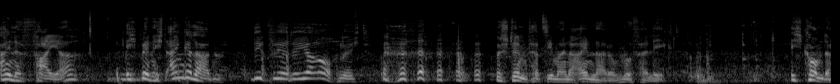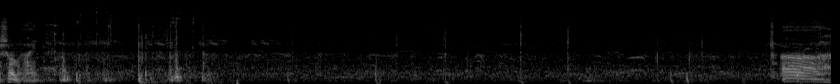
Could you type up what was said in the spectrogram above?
Eine Feier? Ich bin nicht eingeladen. Die Pferde ja auch nicht. Bestimmt hat sie meine Einladung nur verlegt. Ich komme da schon rein. Ah,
